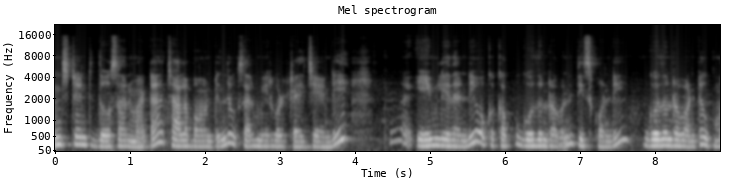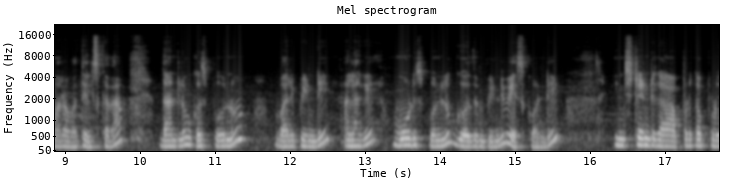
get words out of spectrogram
ఇన్స్టెంట్ దోశ అనమాట చాలా బాగుంటుంది. ఒకసారి మీరు కూడా ట్రై చేయండి. ఏం లేదండి ఒక కప్పు గోధుమ రవ్వని తీసుకోండి. గోధుమ రవ్వ అంటే ఉప్మా రవ్వ తెలుసు కదా. దాంట్లో ఒక స్పూను వరిపిండి అలాగే మూడు స్పూన్లు గోధుమ పిండి వేసుకోండి. ఇన్స్టెంట్గా అప్పటికప్పుడు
